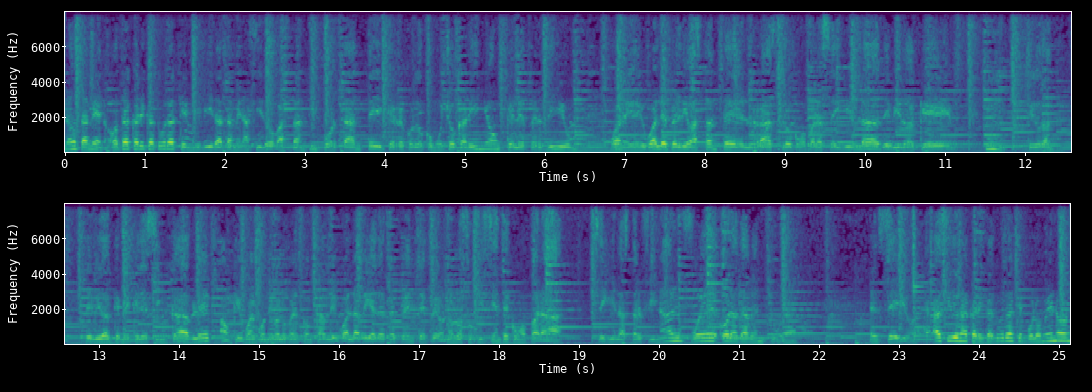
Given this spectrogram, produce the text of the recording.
Bueno, también otra caricatura que en mi vida también ha sido bastante importante y que recuerdo con mucho cariño, aunque le perdí un, bueno, igual le perdí bastante el rastro como para seguirla debido a que, mm, debido a que me quedé sin cable, aunque igual cuando iba a lugares con cable igual la veía de repente, pero no lo suficiente como para seguirla hasta el final, fue Hora de Aventura. En serio, ha sido una caricatura que por lo menos,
